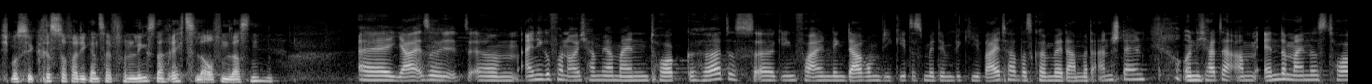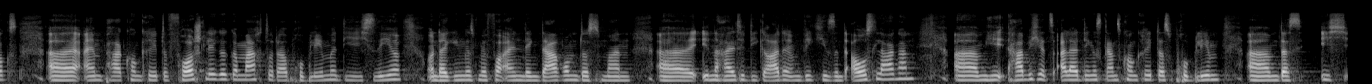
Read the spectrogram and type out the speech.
Ich muss hier Christopher die ganze Zeit von links nach rechts laufen lassen. Äh, ja, also ähm, einige von euch haben ja meinen Talk gehört. Es äh, ging vor allen Dingen darum, wie geht es mit dem Wiki weiter, was können wir damit anstellen. Und ich hatte am Ende meines Talks äh, ein paar konkrete Vorschläge gemacht oder Probleme, die ich sehe. Und da ging es mir vor allen Dingen darum, dass man äh, Inhalte, die gerade im Wiki sind, auslagern. Ähm, hier habe ich jetzt allerdings ganz konkret das Problem, ähm, dass ich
